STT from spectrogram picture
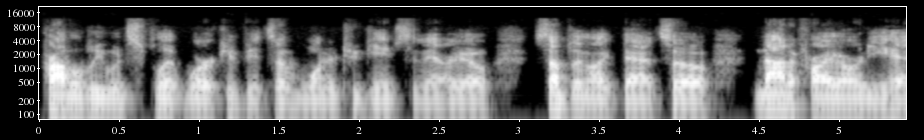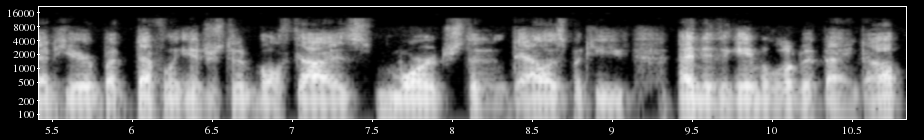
Probably would split work if it's a one or two game scenario, something like that. So, not a priority head here, but definitely interested in both guys. More interested in Dallas, but he ended the game a little bit banged up.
